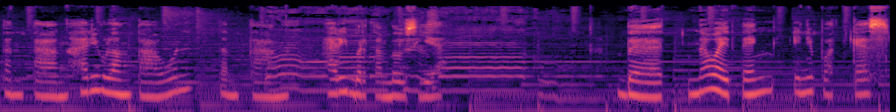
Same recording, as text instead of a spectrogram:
tentang hari ulang tahun tentang hari bertambah usia But now I think ini podcast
